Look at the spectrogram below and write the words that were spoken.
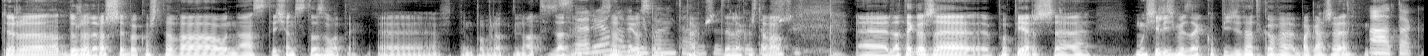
dro, dużo droższy, bo kosztował nas 1100 zł w ten powrotny lot. Za, Serio? za dwie Nawet nie osoby. pamiętałam, tak, że tyle kosztował. E, dlatego, że po pierwsze musieliśmy zakupić dodatkowe bagaże A, tak.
